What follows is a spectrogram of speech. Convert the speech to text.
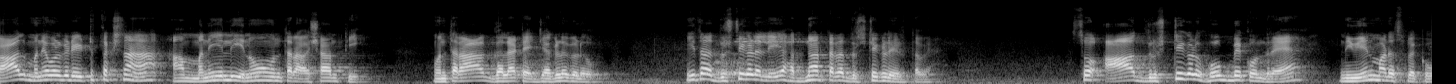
ಕಾಲು ಮನೆ ಒಳಗಡೆ ಇಟ್ಟಿದ ತಕ್ಷಣ ಆ ಮನೆಯಲ್ಲಿ ಏನೋ ಒಂಥರ ಅಶಾಂತಿ. ಒಂಥರ ಗಲಾಟೆ, ಜಗಳಗಳು. ಈ ಥರ ದೃಷ್ಟಿಗಳಲ್ಲಿ ಹದಿನಾರು ಥರ ದೃಷ್ಟಿಗಳು ಇರ್ತವೆ. ಸೊ ಆ ದೃಷ್ಟಿಗಳು ಹೋಗಬೇಕು ಅಂದರೆ ನೀವೇನು ಮಾಡಿಸ್ಬೇಕು?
